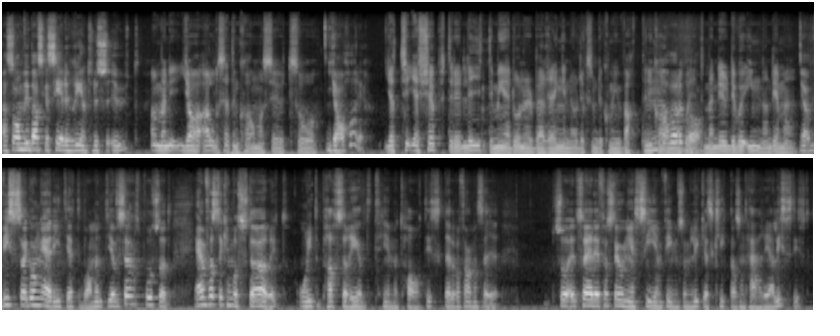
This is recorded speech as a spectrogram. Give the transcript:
Alltså om vi bara ska se det hur rent det ser ut. Ja, men jag har aldrig sett en kamera se ut så... Jag har det. Jag, jag köpte det lite mer då när det började regna och liksom det kom in vatten Mm, i då kameran och skit. Men det, det var ju innan det med. Ja, vissa gånger är det inte jättebra men jag vill sen påstå att även fast det kan vara störigt och inte passa rent tematatiskt eller vad fan man säger. Så, så är det första gången jag ser en film som lyckas klippa sånt här realistiskt.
